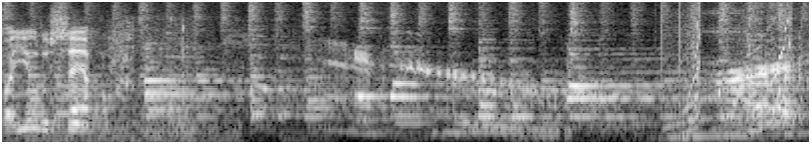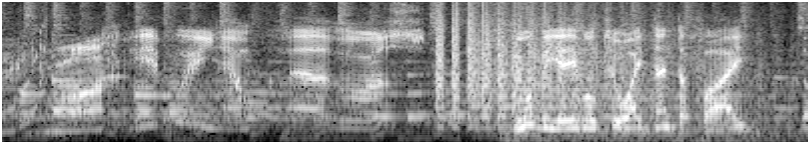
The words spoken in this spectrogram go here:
For you to sample. You'll be able to identify the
